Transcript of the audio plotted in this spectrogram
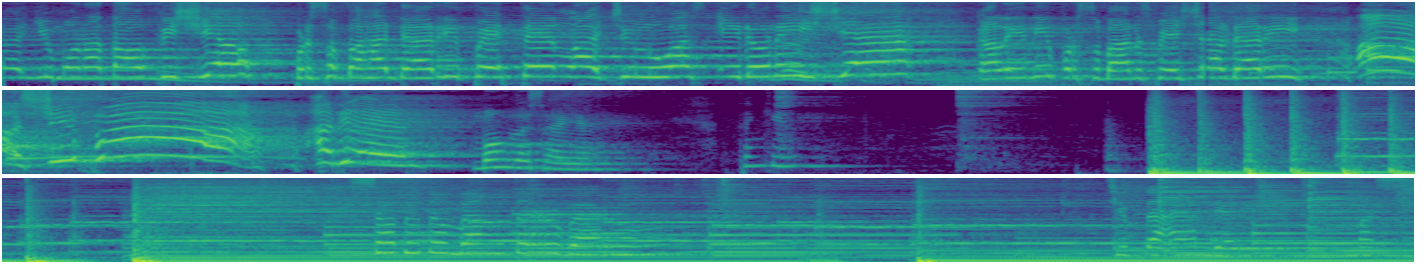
ke Yumonata Official, persembahan dari PT Laju Luas Indonesia. Kali ini persembahan spesial dari Ah Shiva. ADN, monggo saya? Thank you. Satu tembang terbaru ciptaan dari Mas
